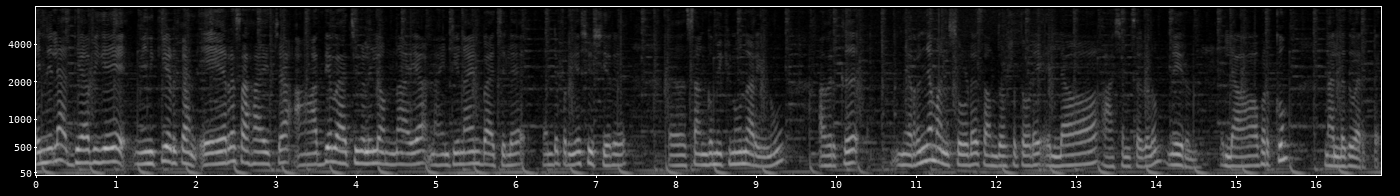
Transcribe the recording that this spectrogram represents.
എന്നിലെ അധ്യാപികയെ മിനുക്കിയെടുക്കാൻ ഏറെ സഹായിച്ച ആദ്യ ബാച്ചുകളിൽ ഒന്നായ നയന്റി നയൻ ബാച്ചിലെ എന്റെ പ്രിയ ശിഷ്യർ സംഗമിക്കണമെന്ന് അറിയണു അവർക്ക് നിറഞ്ഞ മനസ്സോടെ സന്തോഷത്തോടെ എല്ലാ ആശംസകളും നേരുന്നു. എല്ലാവർക്കും നല്ലത് വരട്ടെ.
